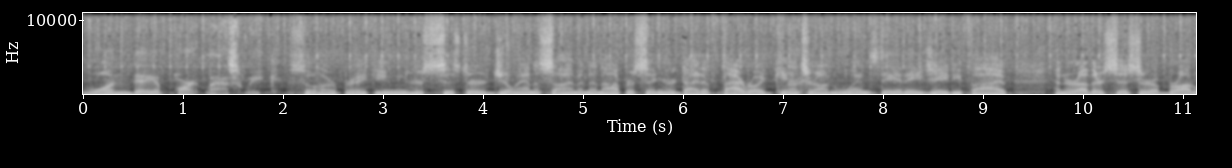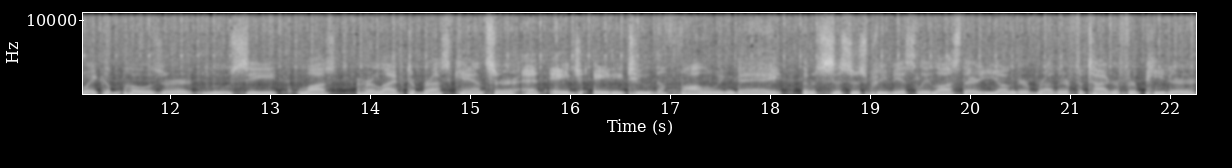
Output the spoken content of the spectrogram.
one day apart last week. So heartbreaking. Her sister, Joanna Simon, an opera singer, died of thyroid cancer on Wednesday at age 85. And her other sister, a Broadway composer, Lucy, lost her life to breast cancer at age 82 the following day. The sisters previously lost their younger brother, photographer Peter,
